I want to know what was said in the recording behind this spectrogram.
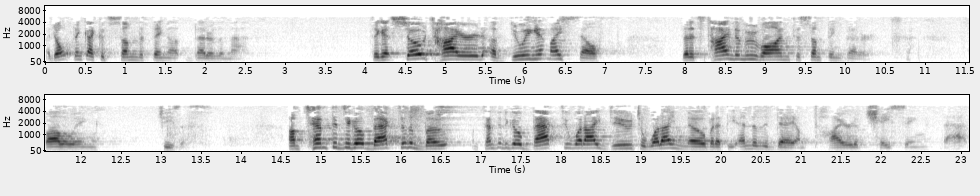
I don't think I could sum the thing up better than that. To get so tired of doing it myself that it's time to move on to something better. Following Jesus. I'm tempted to go back to the boat. I'm tempted to go back to what I do, to what I know, but at the end of the day, I'm tired of chasing that.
